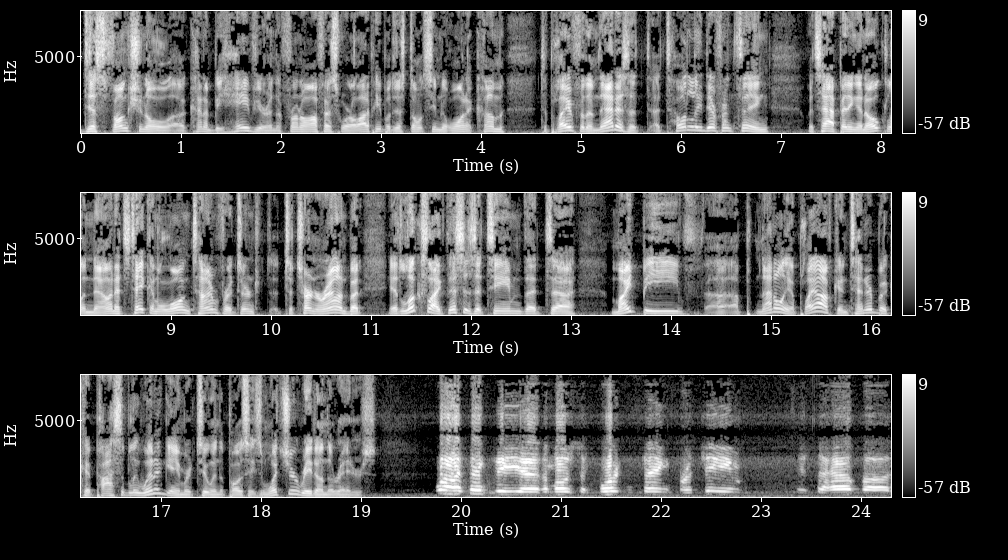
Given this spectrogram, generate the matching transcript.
dysfunctional uh, kind of behavior in the front office where a lot of people just don't seem to want to come to play for them, that is a, a totally different thing. What's happening in Oakland now, and it's taken a long time for it turn, to turn around. But it looks like this is a team that uh, might be uh, not only a playoff contender, but could possibly win a game or two in the postseason. What's your read on the Raiders? Well, I think the uh, the most important thing for a team is to have uh,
